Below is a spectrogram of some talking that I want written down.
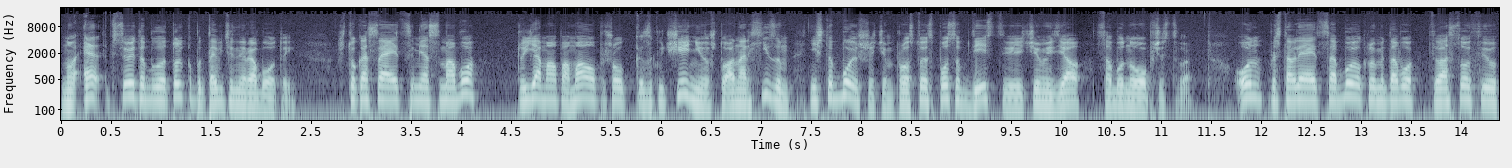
Но э, все это было только подготовительной работой. Что касается меня самого, то я мало-помалу пришел к заключению, что анархизм – нечто большее, чем простой способ действия или чем идеал свободного общества. Он представляет собой, кроме того, философию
